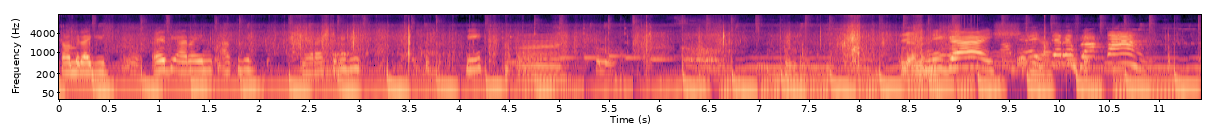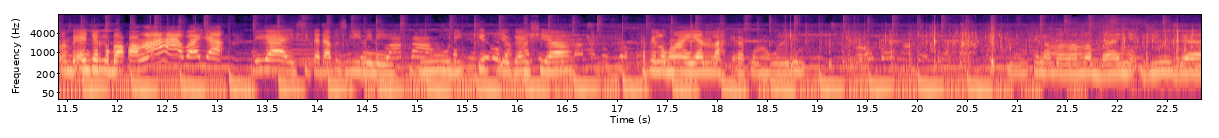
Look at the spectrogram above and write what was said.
Ambil lagi. Ayo diarahin ke aku deh. Merah sini di. Di. Sini. Ini guys. Ambil ya. encer yang belakang. Ambil encer ke belakang. Ah, banyak. Nih guys, kita dapat segini nih. Duh, dikit ya guys ya. Tapi lumayan lah kita kumpulin. Nanti lama-lama banyak juga.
